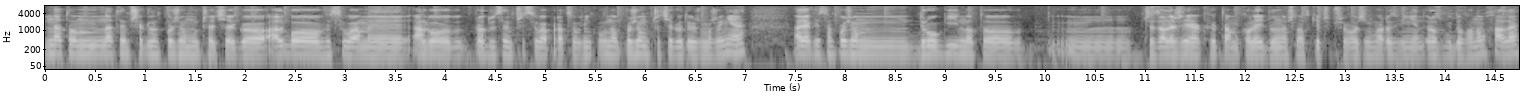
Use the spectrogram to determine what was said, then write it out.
na, tą, na ten przegląd poziomu trzeciego albo wysyłamy, albo producent przysyła pracowników, no poziomu trzeciego to już może nie, ale jak jest tam poziom drugi, no to mm, czy zależy jak tam kolej dolnośląskie czy przewoźnik ma rozbudowaną halę,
